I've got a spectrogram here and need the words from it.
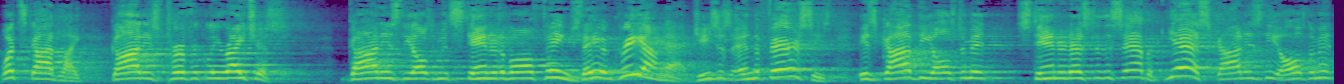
What's God like? God is perfectly righteous. God is the ultimate standard of all things. They agree on that, Jesus and the Pharisees. Is God the ultimate standard as to the Sabbath? Yes, God is the ultimate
